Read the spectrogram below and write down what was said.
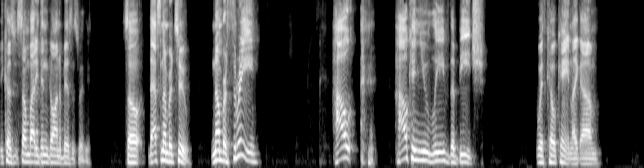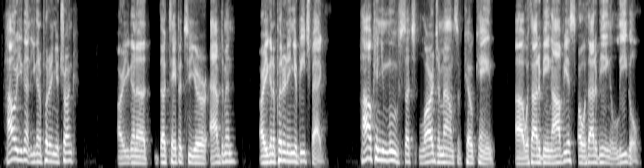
because somebody didn't go on a business with you. So that's number two. Number three, how how can you leave the beach with cocaine? Like, um, how are you gonna you gonna put it in your trunk? Are you gonna duct tape it to your abdomen? Are you gonna put it in your beach bag? How can you move such large amounts of cocaine uh, without it being obvious or without it being illegal?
